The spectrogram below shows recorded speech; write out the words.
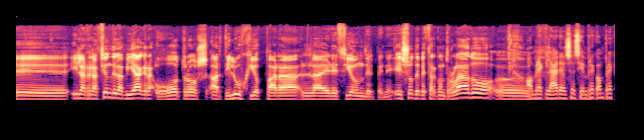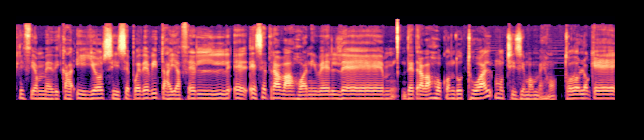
eh, y la relación de la Viagra o otros artilugios para la erección del pene, ¿eso debe estar controlado? eh, Hombre, claro, eso siempre con prescripción médica. Y yo, si se puede evitar y hacer eh, ese trabajo a nivel de, de trabajo conductual, muchísimo mejor. Todo lo que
